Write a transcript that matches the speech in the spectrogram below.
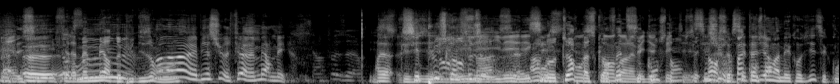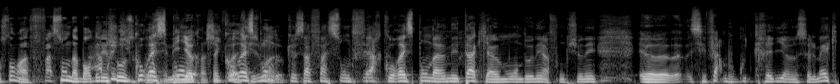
Bah, il Euh, fait la même merde depuis 10 ans. Non, non, hein. non, bien sûr, il fait la même merde, mais Je c'est plus qu'un faiseur. Il est, un auteur parce qu'en fait c'est constant. C'est Non, sûr, c'est pas constant dans la médiocrité, c'est constant dans la façon d'aborder les choses. qui que sa façon de faire corresponde à un état qui à un moment donné a fonctionné. Euh, c'est faire beaucoup de crédit à un seul mec.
